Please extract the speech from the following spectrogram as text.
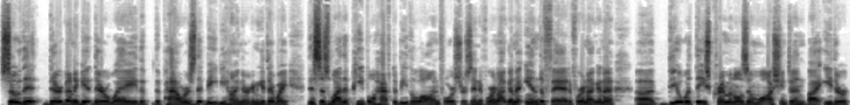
so that they're going to get their way the, the powers that be behind there are going to get their way this is why the people have to be the law enforcers and if we're not going to end the fed if we're not going to uh, deal with these criminals in washington by either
